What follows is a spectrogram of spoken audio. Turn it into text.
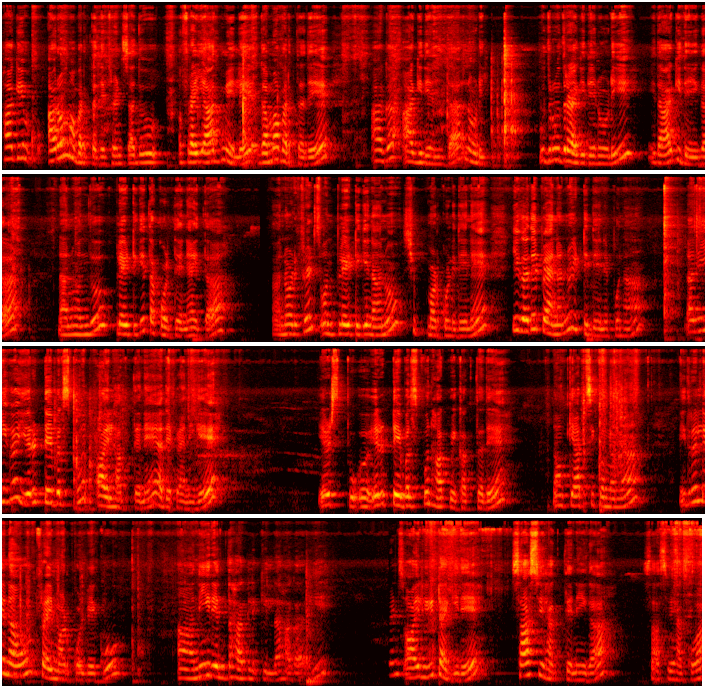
ಹಾಗೆ ಅರೋಮ ಬರ್ತದೆ ಫ್ರೆಂಡ್ಸ್ ಅದು ಫ್ರೈ ಆದಮೇಲೆ ಘಮ ಬರ್ತದೆ. ಆಗ ಆಗಿದೆ ಅಂತ ನೋಡಿ. ಉದುರು ಉದುರಾಗಿದೆ ನೋಡಿ. ಇದಾಗಿದೆ ಈಗ. ನಾನು ಒಂದು ಪ್ಲೇಟಿಗೆ ತಗೊಳ್ತೇನೆ ಆಯಿತಾ? ನೋಡಿ ಫ್ರೆಂಡ್ಸ್ ಒಂದು ಪ್ಲೇಟಿಗೆ ನಾನು ಶಿಫ್ಟ್ ಮಾಡ್ಕೊಂಡಿದ್ದೇನೆ. ಈಗ ಅದೇ ಪ್ಯಾನನ್ನು ಇಟ್ಟಿದ್ದೇನೆ ಪುನಃ. ನಾನು ಈಗ ಎರಡು ಟೇಬಲ್ ಸ್ಪೂನ್ ಆಯಿಲ್ ಹಾಕ್ತೇನೆ ಅದೇ ಪ್ಯಾನಿಗೆ ಎರಡು ಸ್ಪೂ, ಎರಡು ಟೇಬಲ್ ಸ್ಪೂನ್ ಹಾಕಬೇಕಾಗ್ತದೆ. ನಾವು ಕ್ಯಾಪ್ಸಿಕಮನ್ನು. ಇದರಲ್ಲೇ ನಾವು ಫ್ರೈ ಮಾಡ್ಕೊಳ್ಬೇಕು. ನೀರೆಂತ ಹಾಕಲಿಕ್ಕಿಲ್ಲ, ಹಾಗಾಗಿ. ಫ್ರೆಂಡ್ಸ್, ಆಯಿಲ್ ಹೀಟ್ ಆಗಿದೆ. ಸಾಸಿವೆ ಹಾಕ್ತೇನೆ ಈಗ. ಸಾಸಿವೆ ಹಾಕುವ.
